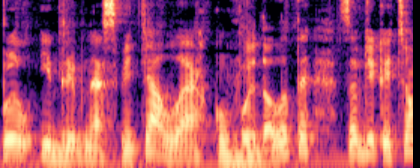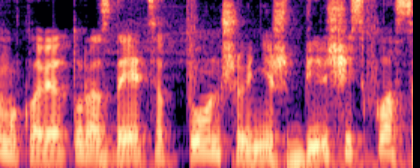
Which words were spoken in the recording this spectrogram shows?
Пил і дрібне сміття легко видалити. Завдяки цьому клавіатура здається тоншою ніж більшість класичних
